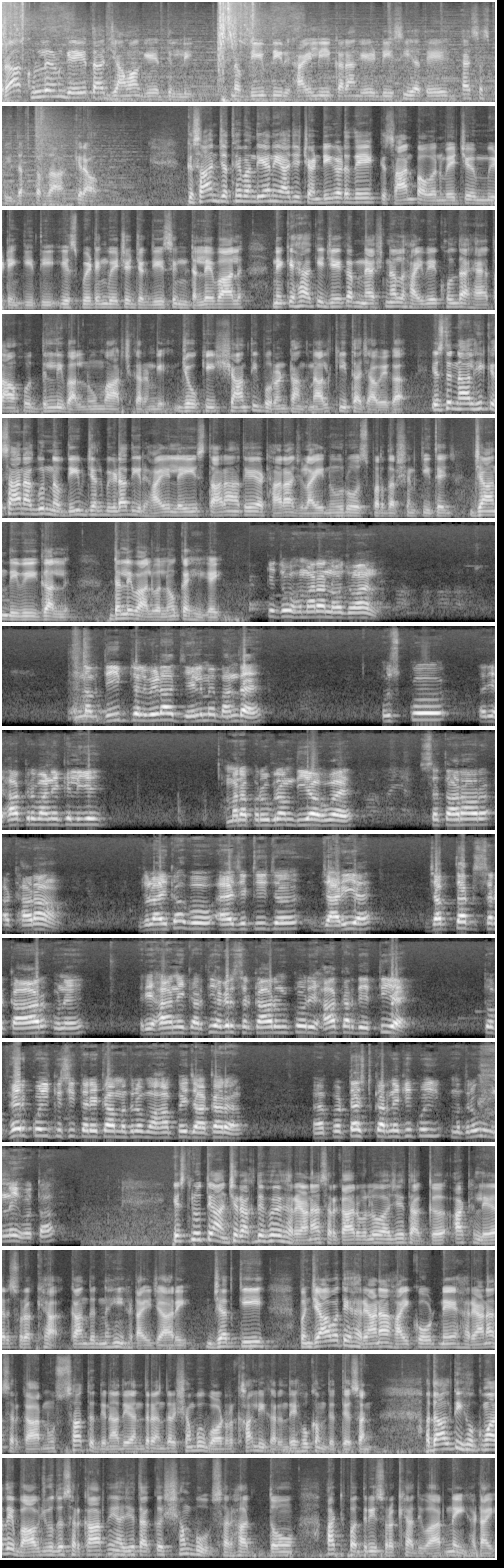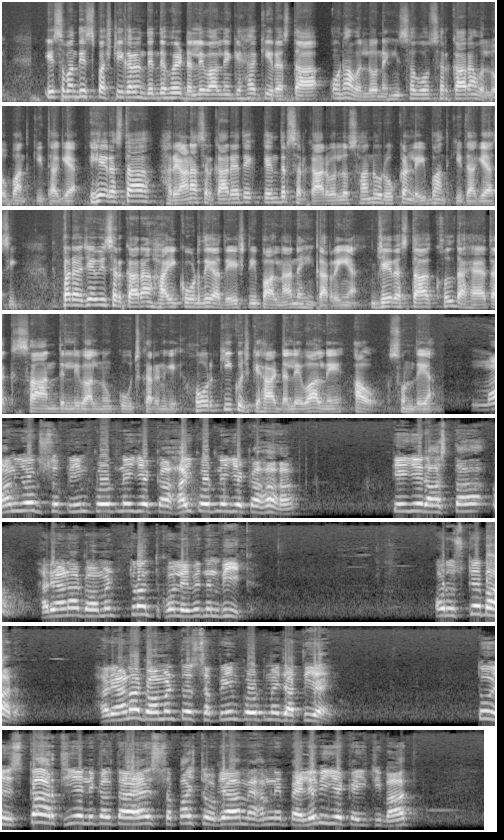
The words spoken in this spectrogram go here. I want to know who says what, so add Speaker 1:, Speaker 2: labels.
Speaker 1: ਰਾਹ ਖੁੱਲਣਗੇ ਤਾਂ ਜਾਵਾਂਗੇ ਦਿੱਲੀ। ਨਵਦੀਪ ਦੀ ਰਿਹਾਈ ਲਈ ਕਰਾਂਗੇ ਡੀਸੀ ਅਤੇ ਐਸਐਸਪੀ ਦਫ਼ਤਰ ਦਾ ਘਿਰਾਓ। ਕਿਸਾਨ ਜਥੇਬੰਦੀਆਂ ਨੇ ਅੱਜ ਚੰਡੀਗੜ੍ਹ ਦੇ ਕਿਸਾਨ ਭਵਨ ਵਿੱਚ ਮੀਟਿੰਗ ਕੀਤੀ। ਇਸ ਮੀਟਿੰਗ ਵਿੱਚ ਜਗਜੀਤ ਸਿੰਘ ਡੱਲੇਵਾਲ ਨੇ ਕਿਹਾ ਕਿ ਜੇਕਰ ਨੈਸ਼ਨਲ ਹਾਈਵੇ ਖੁੱਲਦਾ ਹੈ ਤਾਂ ਉਹ ਦਿੱਲੀ ਵੱਲ ਨੂੰ ਮਾਰਚ ਕਰਨਗੇ, ਜੋ ਕਿ ਸ਼ਾਂਤੀਪੂਰਨ ਢੰਗ ਨਾਲ ਕੀਤਾ ਜਾਵੇਗਾ। ਇਸ ਦੇ ਨਾਲ ਹੀ ਕਿਸਾਨ ਆਗੂ ਨਵਦੀਪ ਜਲਬੀੜਾ ਦੀ ਰਿਹਾਈ ਲਈ 17 ਅਤੇ 18 ਜੁਲਾਈ ਨੂੰ ਰੋਸ ਪ੍ਰਦਰਸ਼ਨ ਕੀਤੇ ਜਾਣ ਦੀ ਵੀ ਗੱਲ ਡੱਲੇਵਾਲ ਵੱਲੋਂ ਕਹੀ ਗਈ।
Speaker 2: ਕਿ ਜੋ ਹਮਾਰਾ ਨੌਜਵਾਨ नवदीप जलवेड़ा जेल में बंद है, उसको रिहा करवाने के लिए हमारा प्रोग्राम दिया हुआ है सतारह और अठारह जुलाई का, वो एज इट इज़ जारी है। जब तक सरकार उन्हें रिहा नहीं करती, अगर सरकार उनको रिहा कर देती है तो फिर कोई किसी तरह का मतलब वहाँ पे जाकर प्रोटेस्ट करने की कोई मतलब नहीं होता।
Speaker 1: ਇਸ ਨੂੰ ਧਿਆਨ 'ਚ ਰੱਖਦੇ ਹੋਏ ਹਰਿਆਣਾ ਸਰਕਾਰ ਵੱਲੋਂ ਅਜੇ ਤੱਕ 8 ਲੇਅਰ ਸੁਰੱਖਿਆ ਕੰਧ ਨਹੀਂ ਹਟਾਈ ਜਾ ਰਹੀ, ਜਦਕਿ ਪੰਜਾਬ ਅਤੇ ਹਰਿਆਣਾ ਹਾਈ ਕੋਰਟ ਨੇ ਹਰਿਆਣਾ ਸਰਕਾਰ ਨੂੰ 7 ਦਿਨਾਂ ਦੇ ਅੰਦਰ ਅੰਦਰ ਸ਼ੰਭੂ ਬਾਰਡਰ ਖਾਲੀ ਕਰਨ ਦੇ ਹੁਕਮ ਦਿੱਤੇ ਸਨ। ਅਦਾਲਤੀ ਹੁਕਮਾਂ ਦੇ ਬਾਵਜੂਦ ਸਰਕਾਰ ਨੇ ਅਜੇ ਤੱਕ ਸ਼ੰਭੂ ਸਰਹੱਦ ਤੋਂ 8 ਪੱਧਰੀ ਸੁਰੱਖਿਆ ਦੀਵਾਰ ਨਹੀਂ ਹਟਾਈ। ਇਸ ਸੰਬੰਧੀ ਸਪਸ਼ਟੀਕਰਨ ਦਿੰਦੇ ਹੋਏ ਡੱਲੇਵਾਲ ਨੇ ਕਿਹਾ ਕਿ ਰਸਤਾ ਉਹਨਾਂ ਵੱਲੋਂ ਨਹੀਂ, ਸਗੋਂ ਸਰਕਾਰਾਂ ਵੱਲੋਂ ਬੰਦ ਕੀਤਾ ਗਿਆ। ਇਹ ਰਸਤਾ ਹਰਿਆਣਾ ਸਰਕਾਰ ਅਤੇ ਕੇਂਦਰ ਸਰਕਾਰ ਵੱਲੋਂ ਸਾਨੂੰ ਰੋਕਣ ਲਈ ਬੰਦ ਕੀਤਾ ਗਿਆ ਸੀ। ਪਰ ਅਜੇ ਵੀ ਸਰਕਾਰਾਂ ਹਾਈ ਕੋਰਟ ਦੇ ਆਦੇਸ਼ ਦੀ ਪਾਲਣਾ ਨਹੀਂ ਕਰ ਰਹੀਆਂ ਜੇ ਰਸਤਾ ਖੁੱਲਦਾ ਹੈ ਤਾਂ ਕਿਸਾਨ ਦਿੱਲੀ ਵੱਲ ਨੂੰ ਕੂਚ ਕਰਨਗੇ ਹੋਰ ਕੀ ਕੁਝ ਕਿਹਾ ਡੱਲੇਵਾਲ ਨੇ ਆਓ ਸੁਣਦੇ ਹਾਂ
Speaker 2: मानयोग सुप्रीम कोर्ट ने ये कहा हाई कोर्ट ने ये कहा कि ये रास्ता हरियाणा गवर्नमेंट तुरंत खोले विद इन वीक और उसके बाद हरियाणा गवर्नमेंट तो सुप्रीम कोर्ट में जाती है तो इसका अर्थ ये निकलता है स्पष्ट हो गया मैं हमने पहले भी ये कही थी बात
